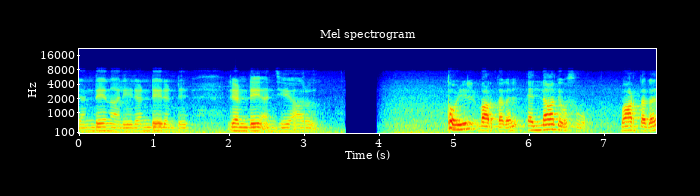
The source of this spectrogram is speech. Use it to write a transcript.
രണ്ട് നാല് രണ്ട് രണ്ട് രണ്ട് അഞ്ച് ആറ്. തൊഴിൽ വാർത്തകൾ എല്ലാ ദിവസവും വാർത്തകൾ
